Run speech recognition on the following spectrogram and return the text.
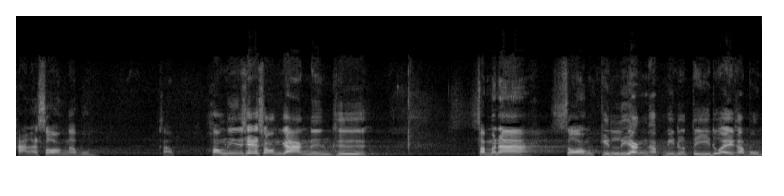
ข้างละ 2 ครับผมครับห้องนี้จะใช้ 2 อย่างหนึ่งคือสัมมนา 2 กินเลี้ยงครับมีดนตรีด้วยครับผม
